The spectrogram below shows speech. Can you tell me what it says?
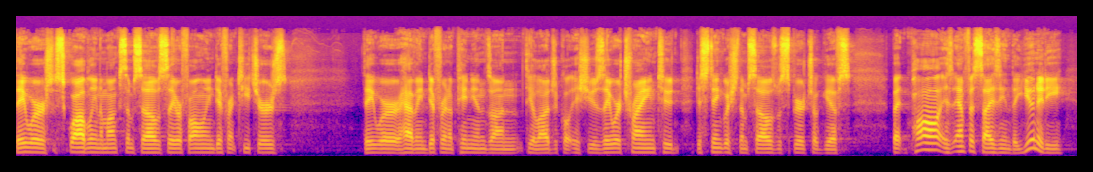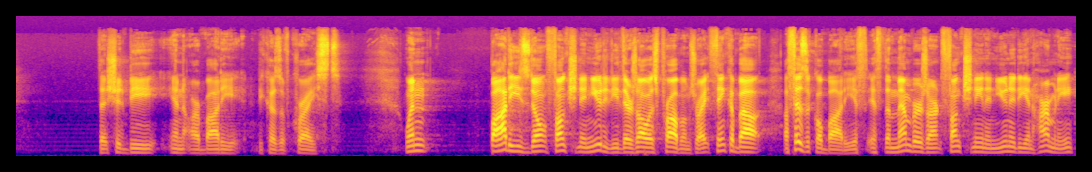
They were squabbling amongst themselves, they were following different teachers, they were having different opinions on theological issues, they were trying to distinguish themselves with spiritual gifts. But Paul is emphasizing the unity that should be in our body because of Christ. When bodies don't function in unity, there's always problems, right? Think about a physical body. If, if the members aren't functioning in unity and harmony,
